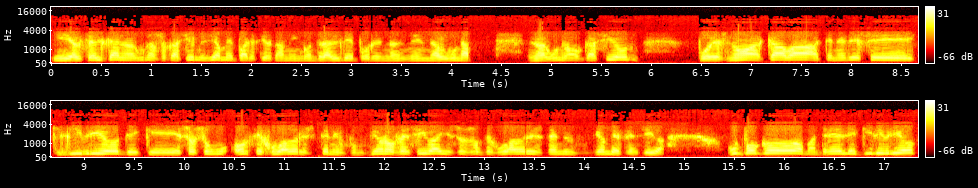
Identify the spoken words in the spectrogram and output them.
Y el Celta en algunas ocasiones ya me pareció también contra el Depor en, en alguna en alguna ocasión pues no acaba a tener ese equilibrio de que esos 11 jugadores estén en función ofensiva y esos 11 jugadores estén en función defensiva. Un poco a mantener el equilibrio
